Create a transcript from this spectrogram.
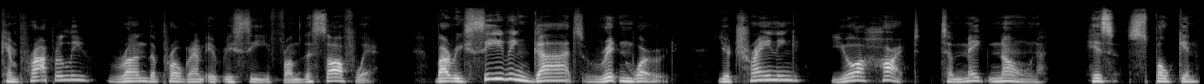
can properly run the program it received from the software. By receiving God's written word, you're training your heart to make known his spoken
